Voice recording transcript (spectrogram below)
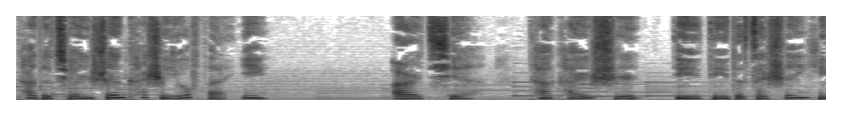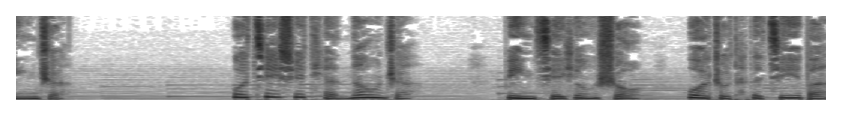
他的全身开始有反应，而且他开始低低的在呻吟着。我继续舔弄着，并且用手握住他的鸡巴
